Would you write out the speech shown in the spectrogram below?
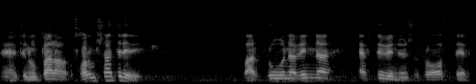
Nei, þetta er nú bara formsatriði. Var frúin að vinna eftirvinnu eins og svo oft er.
